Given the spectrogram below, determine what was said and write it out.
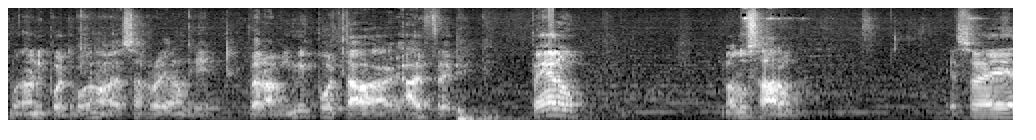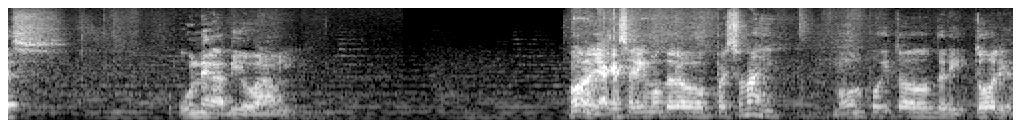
Bueno, no importa porque no lo desarrollaron bien. Pero a mí me importaba Alfred. Pero no lo usaron. Eso es un negativo para mí. Bueno, ya que salimos de los personajes, vamos un poquito de la historia.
